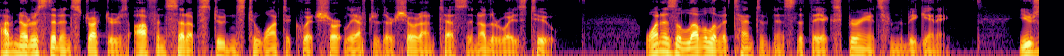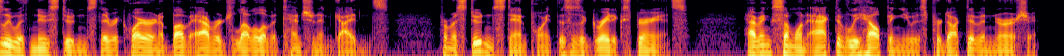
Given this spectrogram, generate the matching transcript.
I've noticed that instructors often set up students to want to quit shortly after their Shodan tests in other ways too. One is a level of attentiveness that they experience from the beginning. Usually with new students, they require an above average level of attention and guidance. From a student's standpoint, this is a great experience. Having someone actively helping you is productive and nourishing.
